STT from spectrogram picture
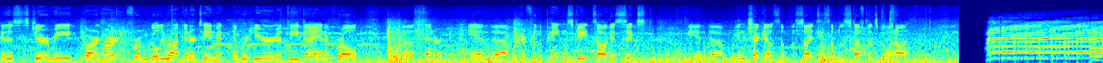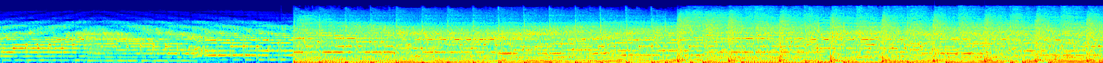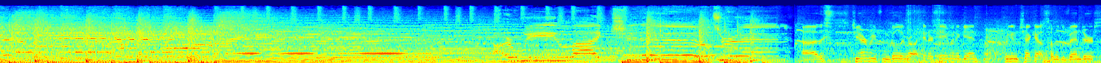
Hey, this is Jeremy Barnhart from Goldi Rock Entertainment, and we're here at the Diana Krall uh, Center, and uh, we're here for the Paint and Skate. It's August 6th, and um, we're going to check out some of the sites and some of the stuff that's going on. Like children? Uh, this is Jeremy from Goldi Rock Entertainment again. We're going to check out some of the vendors.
